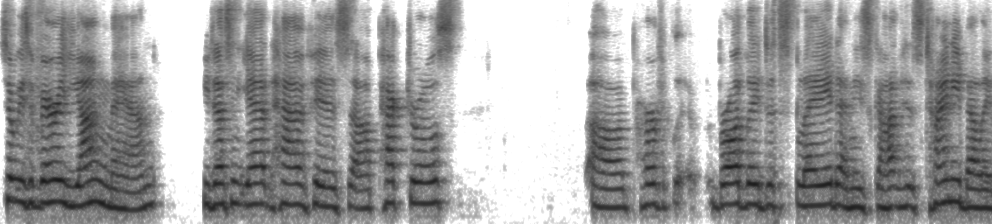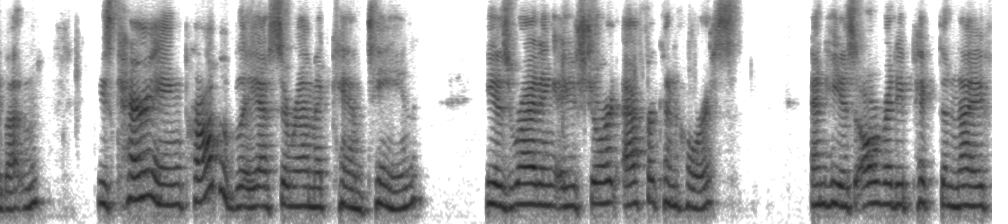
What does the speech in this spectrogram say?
So he's a very young man. He doesn't yet have his uh, pectorals uh, perfectly broadly displayed, and he's got his tiny belly button. He's carrying probably a ceramic canteen. He is riding a short African horse, and he has already picked the knife.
